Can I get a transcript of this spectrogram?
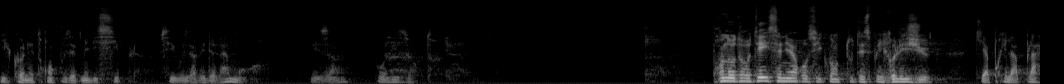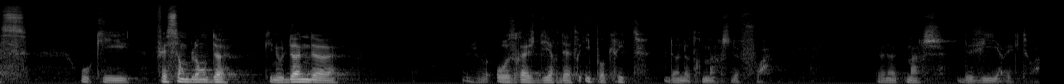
ils connaîtront que vous êtes mes disciples si vous avez de l'amour les uns pour les autres. Prends autorité, Seigneur, aussi contre tout esprit religieux qui a pris la place ou qui fait semblant de, qui nous donne, oserais-je dire, d'être hypocrite dans notre marche de foi, dans notre marche de vie avec toi.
